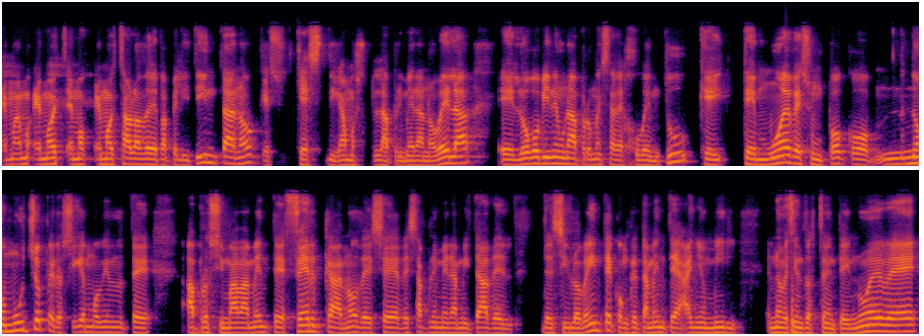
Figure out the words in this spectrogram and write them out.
hemos, estado hablando de papel y tinta, ¿no? Que es, que es digamos, la primera novela. Eh, luego viene una promesa de juventud que te mueves un poco, no mucho, pero sigues moviéndote aproximadamente cerca ¿no? de, ese, de esa primera mitad del, siglo XX, concretamente año 1939,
